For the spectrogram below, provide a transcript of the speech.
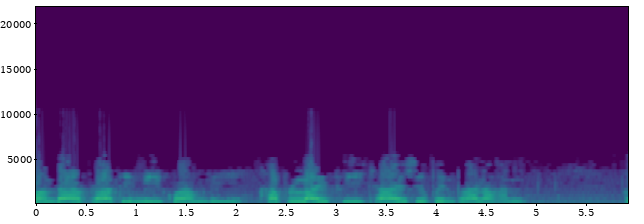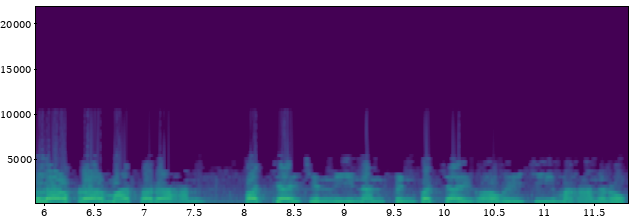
บรรดาพระที่มีความดี ขับไล่พี่ชายซึ่งเป็นพระอรหันต์กล่าวปรามาตพระอรหันต์ปัจจัยเช่นนี้นั้นเป็นปัจจัยของเวจีมหานรก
